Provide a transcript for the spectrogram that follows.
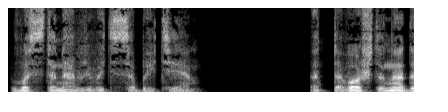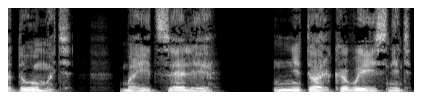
восстанавливать события. От того, что надо думать, мои цели не только выяснить,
